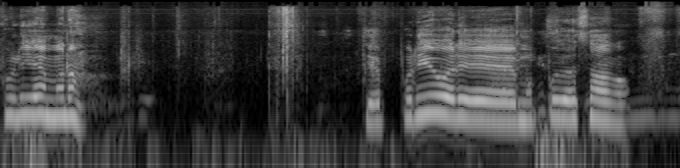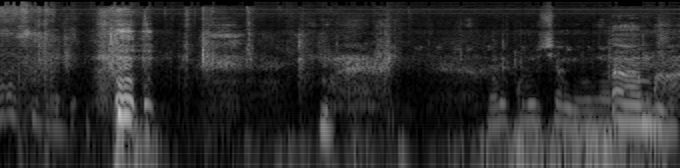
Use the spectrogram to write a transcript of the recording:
புளிய மரம் எப்படியும் ஒரு முப்பது வருஷம் ஆகும். ஆமாம்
